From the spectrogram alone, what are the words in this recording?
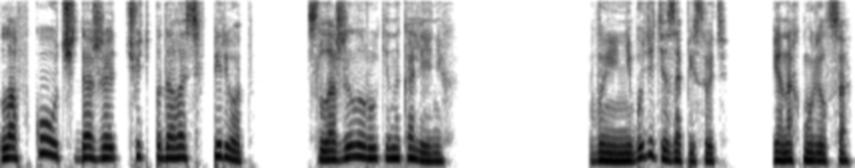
Лавкоуч даже чуть подалась вперед, сложила руки на коленях. «Вы не будете записывать?» Я нахмурился.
